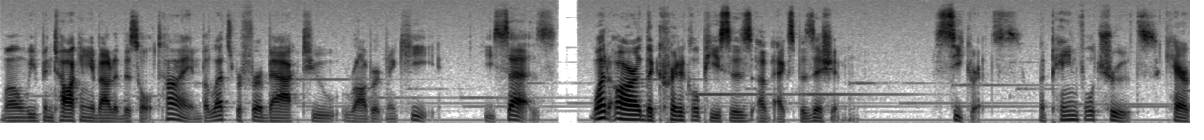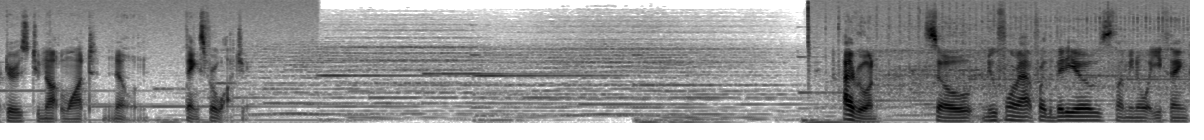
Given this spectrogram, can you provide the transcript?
Well, we've been talking about it this whole time, but let's refer back to Robert McKee. He says, What are the critical pieces of exposition? Secrets, the painful truths characters do not want known. Thanks for watching. Hi everyone. So, new format for the videos. Let me know what you think.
